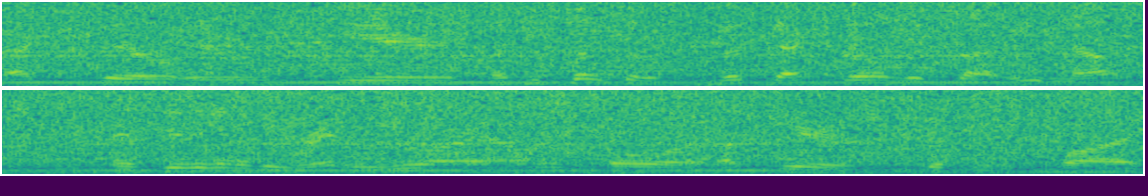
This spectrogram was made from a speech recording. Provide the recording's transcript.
Exfil is here. If you click to this exfil that's uh, eaten up, and it's either gonna be right where you are, or up here with the supply.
